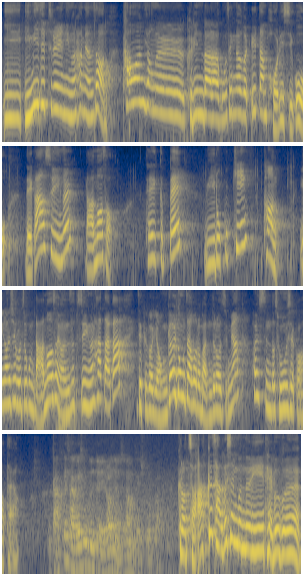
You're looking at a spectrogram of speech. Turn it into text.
이 이미지 트레이닝을 하면서 타원형을 그린다라고 생각을 일단 버리시고 내가 스윙을 나눠서 테이크 백, 위로 코킹, 턴 이런 식으로 조금 나눠서 연습 스윙을 하다가 이제 그걸 연결 동작으로 만들어주면 훨씬 더 좋으실 것 같아요. 아크 작으신 분들 이런 연습하면 되게 좋을 것 같아요. 그렇죠. 아크 작으신 분들이 대부분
